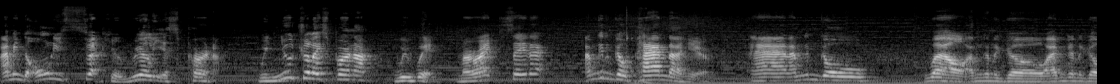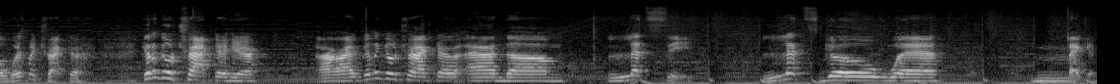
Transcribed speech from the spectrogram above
I mean, the only threat here really is Perna. We neutralize Perna, we win. Am I right to say that? I'm gonna go Panda here. And I'm gonna go... Well, I'm gonna go... I'm gonna go... Where's my tractor? gonna go tractor here. Alright, gonna go tractor and um... Let's see. Let's go with... Megan.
